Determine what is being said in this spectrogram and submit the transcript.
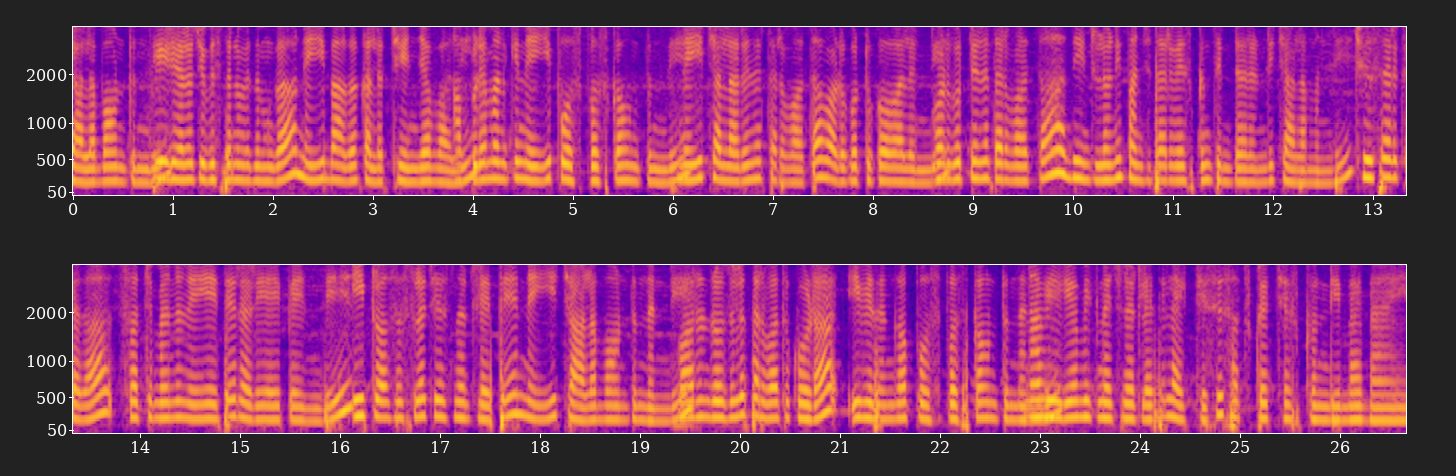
చాలా బాగుంటుంది. వీడియోలో చూపిస్తున్న విధంగా నెయ్యి బాగా కలర్ చేంజ్ అవ్వాలి. అప్పుడే మనకి నెయ్యి పోసుపోసుగా ఉంటుంది. నెయ్యి చల్లారిన తర్వాత వడగొట్టుకోవాలండి. వడగొట్టిన తర్వాత దీంట్లోని పంచదార వేసుకుని తింటారండి చాలా మంది చూసారు కదా స్వచ్ఛమైన నెయ్యి అయితే రెడీ అయిపోయింది. ఈ ప్రాసెస్లో చేసినట్లయితే నెయ్యి చాలా బాగుంటుందండి. వారం రోజుల తర్వాత కూడా ఈ విధంగా పోసు పోసుగా ఉంటుందండి. నా వీడియో మీకు నచ్చినట్లయితే లైక్ చేసి సబ్స్క్రైబ్ చేసుకోండి. బాయ్ బాయ్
